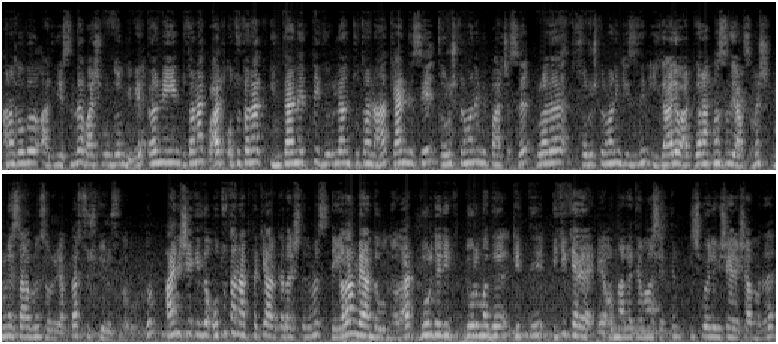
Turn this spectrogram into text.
Anadolu Adliyesi'nde başvurduğum gibi örneğin tutanak var. O tutanak internette görülen tutanak kendisi soruşturmanın bir parçası. Burada soruşturmanın gizliliğinin ihlali var. Tutanak nasıl yansımış? Bunun hesabını soracaklar. Suç duyurusunda bulundum. Aynı şekilde o tutanaktaki arkadaşlarımız yalan beyanda bulunuyorlar. Dur dedik durmadı gitti. İki kere e, onlarla temas ettim. Hiç böyle bir şey yaşanmadı.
